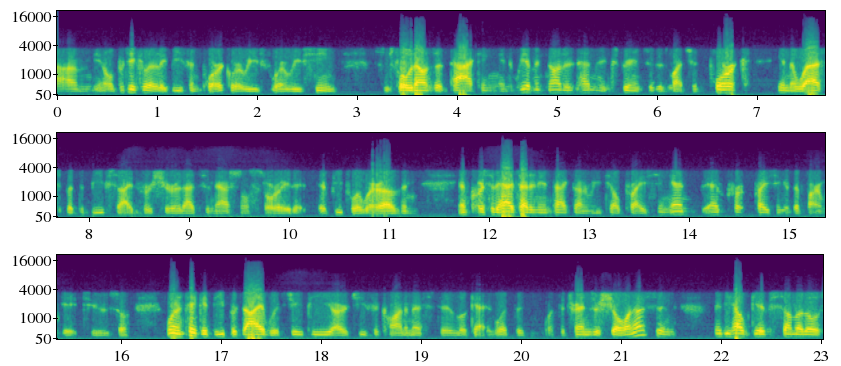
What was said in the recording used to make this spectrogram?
Um, you know, particularly beef and pork, where we've where we've seen some slowdowns in packing, and we haven't not hadn't experienced it as much in pork in the west, but the beef side for sure. That's a national story that, that people are aware of, and and of course, it has had an impact on retail pricing and, and pr- pricing at the farm gate too. So, we want to take a deeper dive with JP, our chief economist, to look at what the what the trends are showing us, and maybe help give some of those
